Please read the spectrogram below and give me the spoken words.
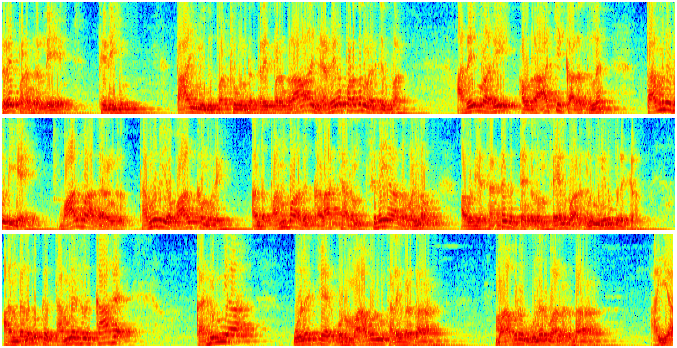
திரைப்படங்கள்லேயே தெரியும். தாய் மீது பற்று கொண்ட திரைப்படங்களாக நிறைய படத்தில் நடிச்சிருப்பார். அதே மாதிரி அவர் ஆட்சி காலத்தில் தமிழருடைய வாழ்வாதாரங்கள் தமிழுடைய வாழ்க்கை முறை அந்த பண்பாடு கலாச்சாரம் சிதையாத வண்ணம் அவருடைய சட்டத்திட்டங்களும் செயல்பாடுகளும் இருந்திருக்கிறது. அந்த அளவுக்கு தமிழர்களுக்காக கடுமையாக உழைச்ச ஒரு மாபெரும் தலைவர் தான் மாபெரும் உணர்வாளர் தான் ஐயா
